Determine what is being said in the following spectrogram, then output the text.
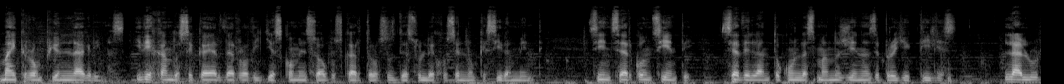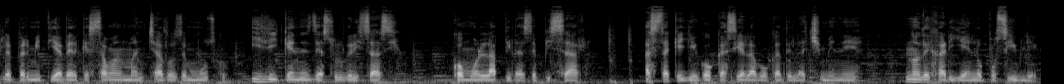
Mike rompió en lágrimas y dejándose caer de rodillas comenzó a buscar trozos de azulejos enloquecidamente. Sin ser consciente, se adelantó con las manos llenas de proyectiles, la luz le permitía ver que estaban manchados de musgo y líquenes de azul grisáceo, como lápidas de pizarra, hasta que llegó casi a la boca de la chimenea. No dejaría en lo posible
